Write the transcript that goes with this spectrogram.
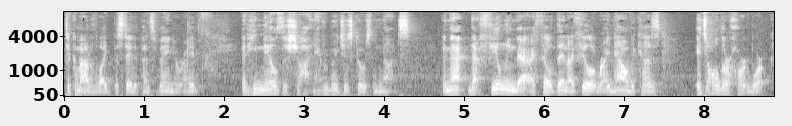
to come out of like the state of Pennsylvania, right? And he nails the shot, and everybody just goes nuts. And that that feeling that I felt then, I feel it right now because it's all their hard work,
